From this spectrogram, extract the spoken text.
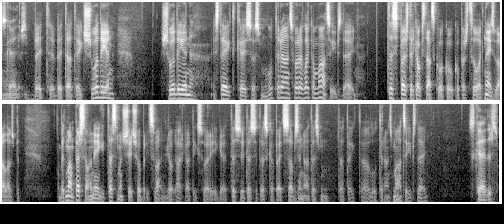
Skaidrs. Bet, bet tā teikt, šodien, šodien es teiktu, ka es esmu luterāns vairāk laikam mācības dēļ. Tas parasti ir kaut kas tāds, ko, ko, ko parasti cilvēki neizvēlās, bet, bet man personīgi tas man šķiet šobrīd ļoti ārkārtīgi svarīgi. Tas ir tas, ir tas kāpēc es apzināti esmu, tā teikt, luterāns mācības dēļ. Skaidrs.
